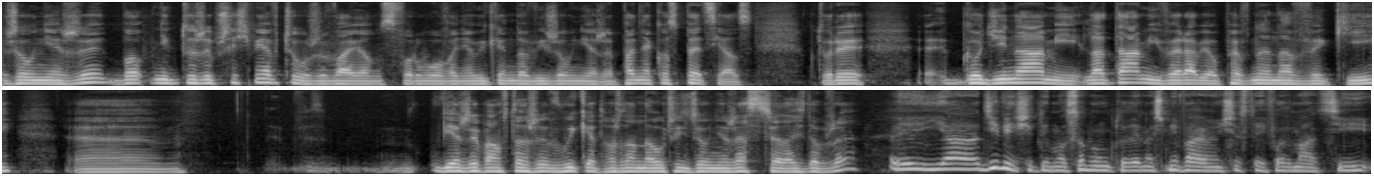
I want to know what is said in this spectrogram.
żołnierzy, bo niektórzy prześmiewczo używają sformułowania weekendowi żołnierze. Pan jako specjals, który e, godzinami, latami wyrabiał pewne nawyki. E, wierzy pan w to, że w weekend można nauczyć żołnierza strzelać dobrze? Ja dziwię się tym osobom, które naśmiewają się z tej formacji.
